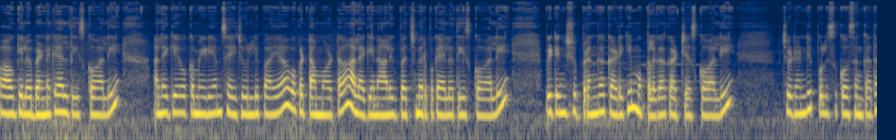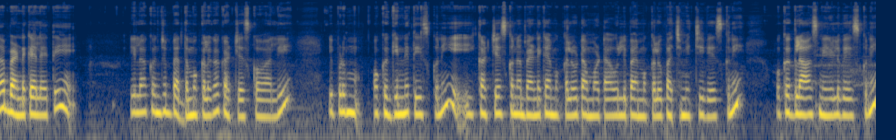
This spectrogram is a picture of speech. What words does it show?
పావు కిలో బెండకాయలు తీసుకోవాలి. అలాగే ఒక మీడియం సైజు ఉల్లిపాయ ఒక టమాటో అలాగే నాలుగు పచ్చిమిరపకాయలు తీసుకోవాలి. వీటిని శుభ్రంగా కడిగి ముక్కలుగా కట్ చేసుకోవాలి. చూడండి పులుసు కోసం కదా బెండకాయలు అయితే ఇలా కొంచెం పెద్ద ముక్కలుగా కట్ చేసుకోవాలి. ఇప్పుడు ఒక గిన్నె తీసుకుని ఈ కట్ చేసుకున్న బెండకాయ ముక్కలు టమోటా ఉల్లిపాయ ముక్కలు పచ్చిమిర్చి వేసుకుని ఒక గ్లాస్ నీళ్ళు వేసుకుని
